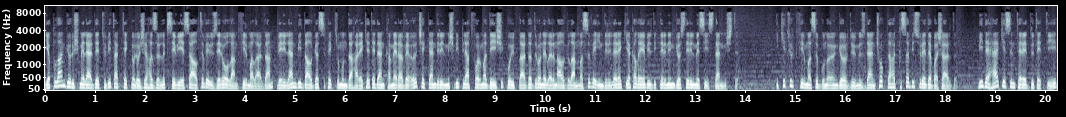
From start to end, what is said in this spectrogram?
Yapılan görüşmelerde TÜBİTAK teknoloji hazırlık seviyesi 6 ve üzeri olan firmalardan, verilen bir dalga spektrumunda hareket eden kamera ve ölçeklendirilmiş bir platforma değişik boyutlarda dronelerin algılanması ve indirilerek yakalayabildiklerinin gösterilmesi istenmişti. İki Türk firması bunu öngördüğümüzden çok daha kısa bir sürede başardı. Bir de herkesin tereddüt ettiği,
